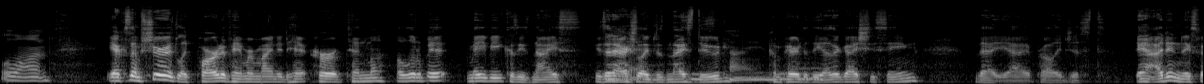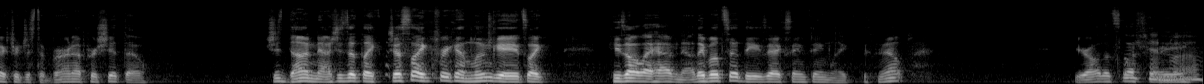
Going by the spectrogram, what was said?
full on. Yeah, because I'm sure like part of him reminded her of Tenma a little bit, maybe because he's nice. He's an Yeah, actually just nice dude kind, compared to the other guy she's seeing. That yeah, I probably just yeah, I didn't expect her just to burn up her shit though. She's done now. She's at like just like freaking Lunge. It's like he's all I have now. They both said the exact same thing. Like nope, you're all that's left for me.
